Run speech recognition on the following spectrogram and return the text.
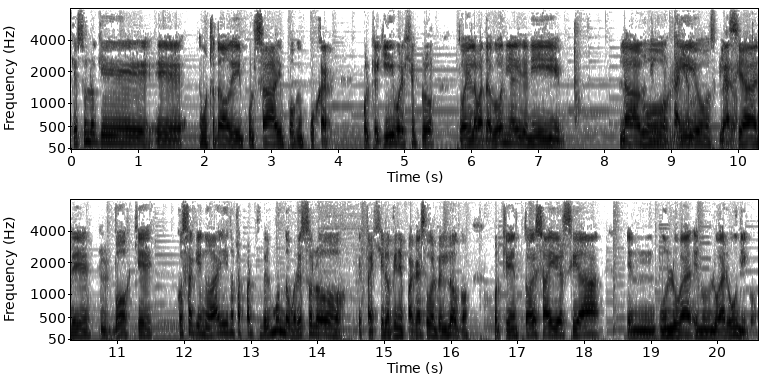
que eso es lo que eh, hemos tratado de impulsar y un poco empujar. Porque aquí, por ejemplo, tú vas a la Patagonia y tenés lagos, Montaña, ríos, claro. glaciares, Mm. bosques, cosa que no hay en otras partes del mundo. Por eso los extranjeros vienen para acá y se vuelven locos, porque ven toda esa diversidad en un lugar, en un lugar único.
